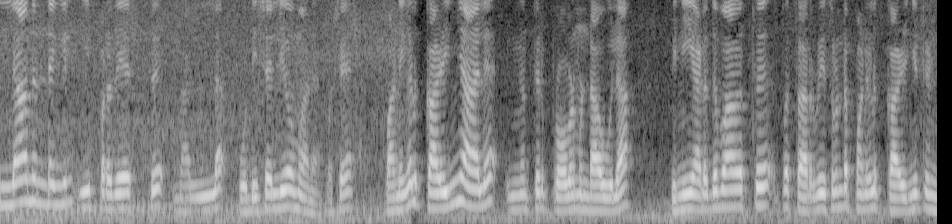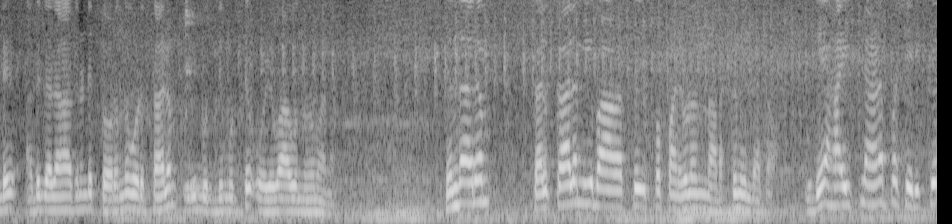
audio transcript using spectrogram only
ഇല്ലാന്നുണ്ടെങ്കിൽ ഈ പ്രദേശത്ത് നല്ല പൊടിശല്യവുമാണ്. പക്ഷേ പണികൾ കഴിഞ്ഞാൽ ഇങ്ങനത്തെ ഒരു പ്രോബ്ലം ഉണ്ടാവില്ല പിന്നെ ഈ ഇടതു ഭാഗത്ത് ഇപ്പോൾ സർവീസ് റോഡിന്റെ പണികൾ കഴിഞ്ഞിട്ടുണ്ട്. അത് ഗതാഗതത്തിന് വേണ്ടി തുറന്നു കൊടുത്താലും ഈ ബുദ്ധിമുട്ട് ഒഴിവാകുന്നതുമാണ്. എന്തായാലും തൽക്കാലം ഈ ഭാഗത്ത് ഇപ്പോൾ പണികളൊന്നും നടക്കുന്നില്ല കേട്ടോ. ഇതേ ഹൈറ്റിലാണ് ഇപ്പോൾ ശരിക്ക്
